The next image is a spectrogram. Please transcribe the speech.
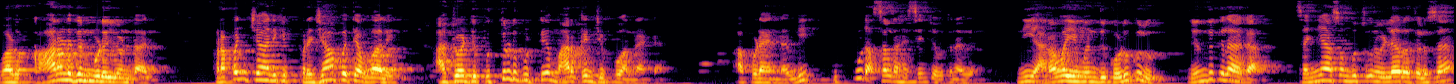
వాడు కారణజన్ముడై ఉండాలి. ప్రపంచానికి ప్రజాపతి అవ్వాలి. అటువంటి పుత్రుడు పుట్టే మార్గం చెప్పు అన్నట్ట. అప్పుడు ఆయన నవ్వి ఇప్పుడు అసలు రహస్యం చెబుతున్నావు నీ అరవై మంది కొడుకులు ఎందుకులాగా సన్యాసం పుచ్చుకుని వెళ్ళారో తెలుసా?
